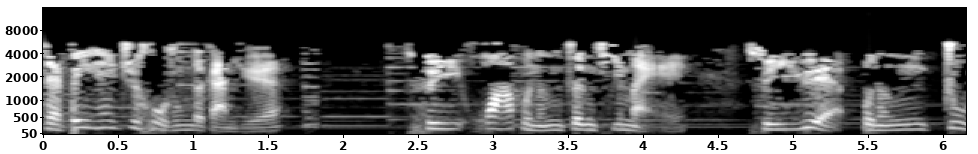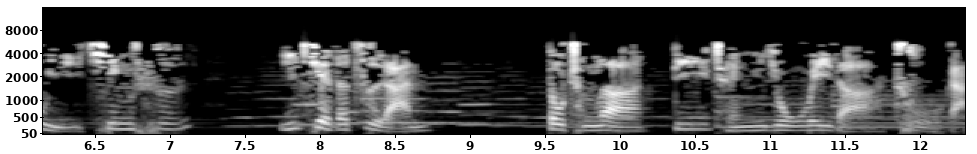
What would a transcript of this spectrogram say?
在悲哀之后中的感觉，虽花不能增其美，虽月不能助以青丝，一切的自然都成了低沉幽微的触感。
